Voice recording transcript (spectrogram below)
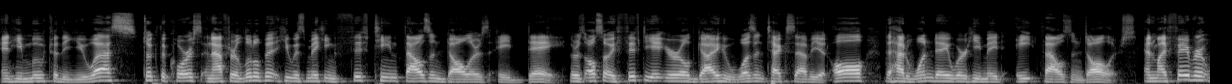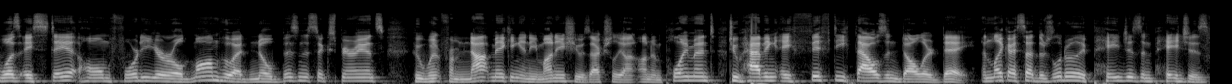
and he moved to the US, took the course, and after a little bit, he was making $15,000 a day. There was also a 58-year-old guy who wasn't tech savvy at all that had one day where he made $8,000. And my favorite was a stay-at-home 40-year-old mom who had no business experience, who went from not making any money, she was actually on unemployment, to having a $50,000 day. And like I said, there's literally pages and pages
